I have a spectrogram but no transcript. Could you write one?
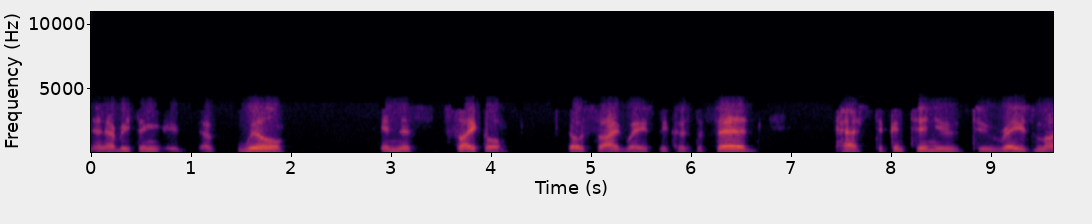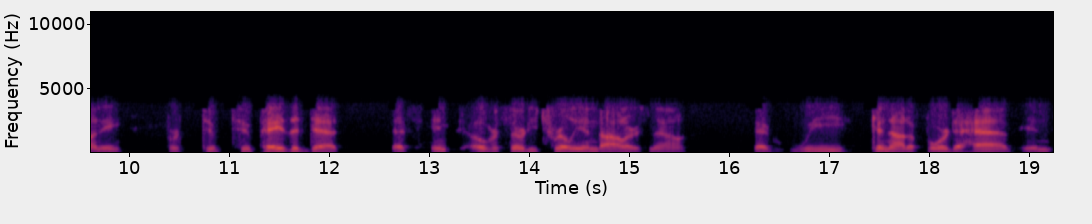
and everything uh, will in this cycle go sideways because the Fed has to continue to raise money for to to pay the debt that's in, over thirty trillion dollars now that we cannot afford to have in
